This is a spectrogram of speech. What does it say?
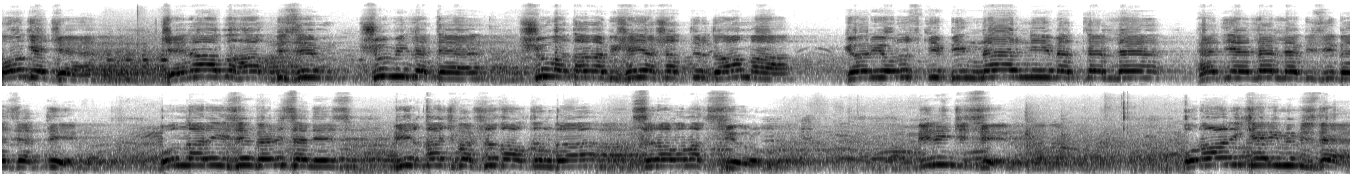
o gece Cenab-ı Hak bizim şu millete, şu vatana bir şey yaşattırdı ama görüyoruz ki binler nimetlerle, hediyelerle bizi bezetti. Bunları izin verirseniz birkaç başlık altında sıralamak istiyorum. Birincisi, Kur'an-ı Kerim'imizde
